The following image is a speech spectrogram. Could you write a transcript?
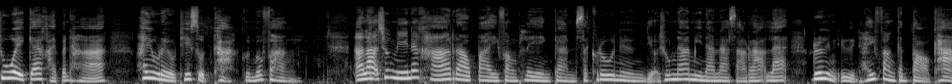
ช่วยแก้ไขปัญหาให้เร็วที่สุดค่ะ คุณผู้ฟังเอาละช่วงนี้นะคะเราไปฟังเพลงกันสักครู่หนึ่งเดี๋ยวช่วงหน้ามีนานาสาระและเรื่องอื่นๆให้ฟังกันต่อค่ะ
